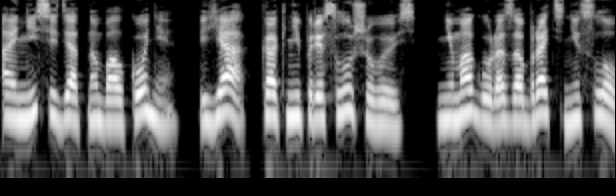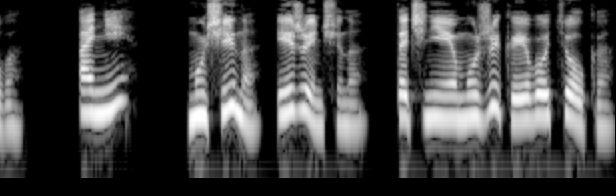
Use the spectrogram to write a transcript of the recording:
они сидят на балконе, я, как ни прислушиваюсь, не могу разобрать ни слова. Они? Мужчина и женщина. Точнее, мужик и его тёлка.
